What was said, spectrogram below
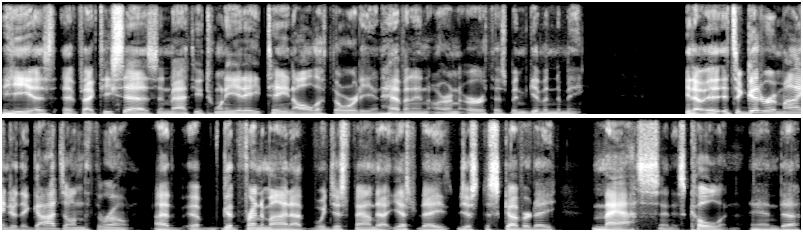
He is, in fact, he says in Matthew 28 18, all authority in heaven and on earth has been given to me. You know, it's a good reminder that God's on the throne. I a good friend of mine, I, we just found out yesterday, just discovered a mass in his colon. And, uh,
